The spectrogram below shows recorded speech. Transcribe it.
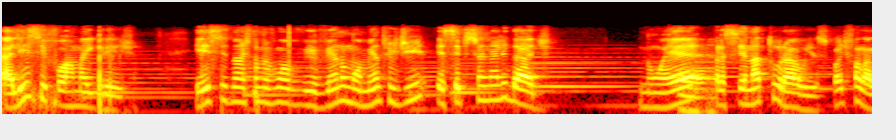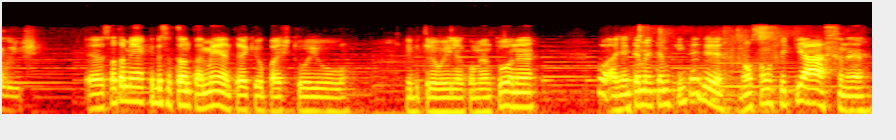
ali se forma a igreja. Esse nós estamos vivendo momentos de excepcionalidade. Não é, é. para ser natural isso. Pode falar, Luiz. É, só também acrescentando também, até que o pastor e o Ibtre William comentou, né? Pô, a gente também tem que entender, não somos feitos de aço, né?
